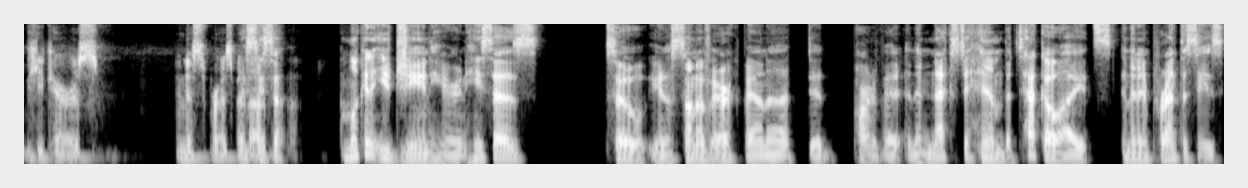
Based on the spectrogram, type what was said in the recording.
he cares. I'm just surprised by I that. see. So, I'm looking at Eugene here, and he says, "So you know, son of Eric Bana did part of it, and then next to him, the Tekoites, and then in parentheses,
